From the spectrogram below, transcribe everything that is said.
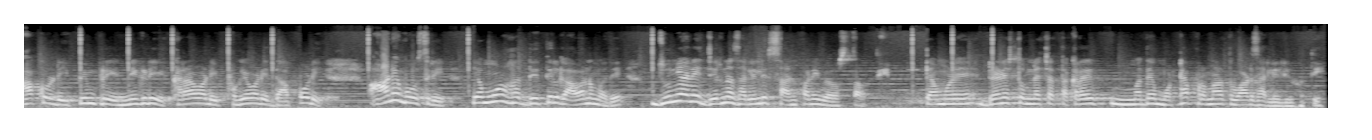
आकुर्डी पिंपरी निगडी खरावाडी फुगेवाडी दापोडी आणि भोसरी या मूळ हद्दीतील गावांमध्ये जुनी आणि जीर्ण झालेली सांडपाणी व्यवस्था होती. त्यामुळे ड्रेनेज तुंबण्याच्या तक्रारीमध्ये मोठ्या प्रमाणात वाढ झालेली होती.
